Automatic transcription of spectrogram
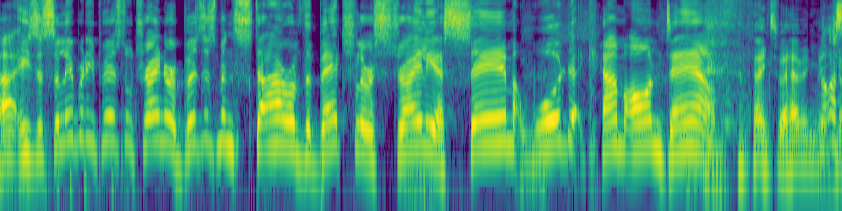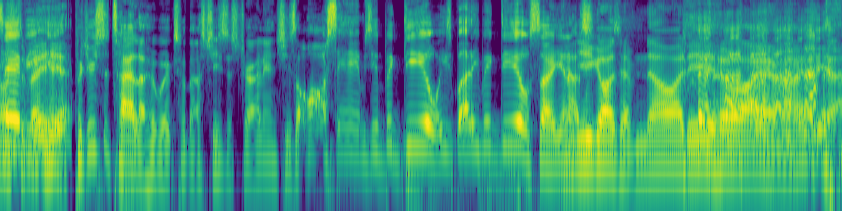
Uh, he's a celebrity personal trainer, a businessman, star of The Bachelor Australia. Sam Wood, come on down. Thanks for having me. Nice, Nice, to have to be here. here. Producer Taylor, who works with us, she's Australian. She's like, "Oh, Sam, he's a big deal. He's bloody big deal." So you know, And you guys have no idea who I am, eh? yeah.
